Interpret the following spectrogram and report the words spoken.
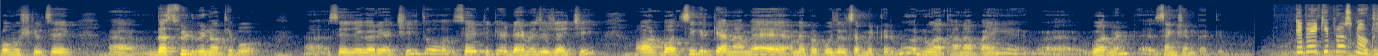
बमुश्किल से दस फीट भी न थी से जगह अच्छी तो से टिके डैमेज हो जाइए और बहुत शीघ्र क्या नाम है हमें प्रपोजल सबमिट करबू और नुआ थाना पाई गवर्नमेंट सैंक्शन करते तेज प्रश्न उठू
